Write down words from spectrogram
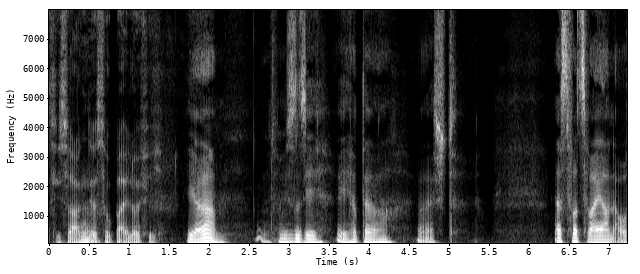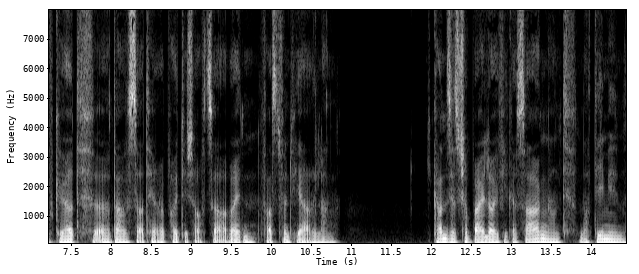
Sie sagen ja. das so beiläufig. Ja, wissen Sie, ich habe da erst, erst vor zwei Jahren aufgehört, äh, da therapeutisch aufzuarbeiten, fast fünf Jahre lang. Ich kann es jetzt schon beiläufiger sagen und nachdem ich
